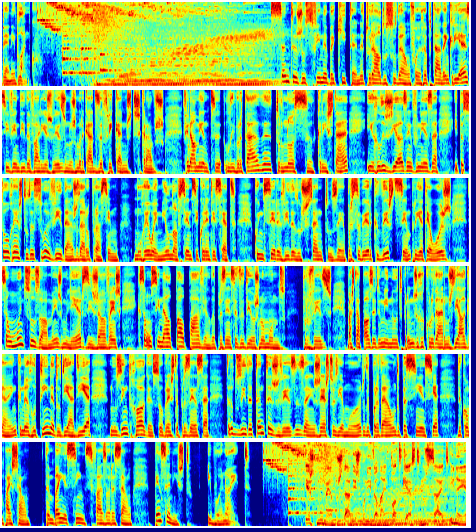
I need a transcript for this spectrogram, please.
Benny Blanco. Santa Josefina Baquita, natural do Sudão, foi raptada em criança e vendida várias vezes nos mercados africanos de escravos. Finalmente libertada, tornou-se cristã e religiosa em Veneza e passou o resto da sua vida a ajudar o próximo. Morreu em 1947. Conhecer a vida dos santos é perceber que desde sempre e até hoje são muitos os homens, mulheres e jovens que são um sinal palpável da presença de Deus no mundo. Por vezes, basta a pausa de um minuto para nos recordarmos de alguém que, na rotina do dia a dia, nos interroga sobre esta presença, traduzida tantas vezes em gestos de amor, de perdão, de paciência, de compaixão. Também assim se faz oração. Pensa nisto e boa noite. Este momento está disponível em podcast no site e na app.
